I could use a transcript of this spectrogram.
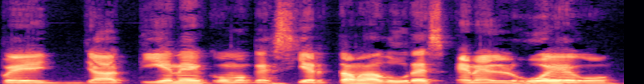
pues ya tiene como que cierta madurez en el juego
